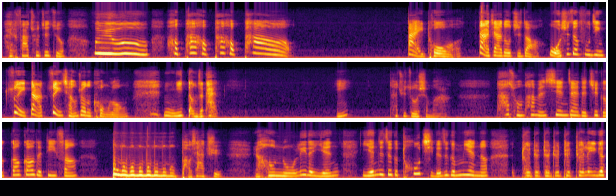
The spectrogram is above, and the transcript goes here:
还发出这种“哎呦，好怕，好怕，好怕哦！”拜托，大家都知道我是这附近最大最强壮的恐龙，你等着看。咦，他去做什么啊？他从他们现在的这个高高的地方，蹦蹦蹦蹦蹦蹦蹦蹦跑下去，然后努力的沿沿着这个凸起的这个面呢，推推推推推推了一个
